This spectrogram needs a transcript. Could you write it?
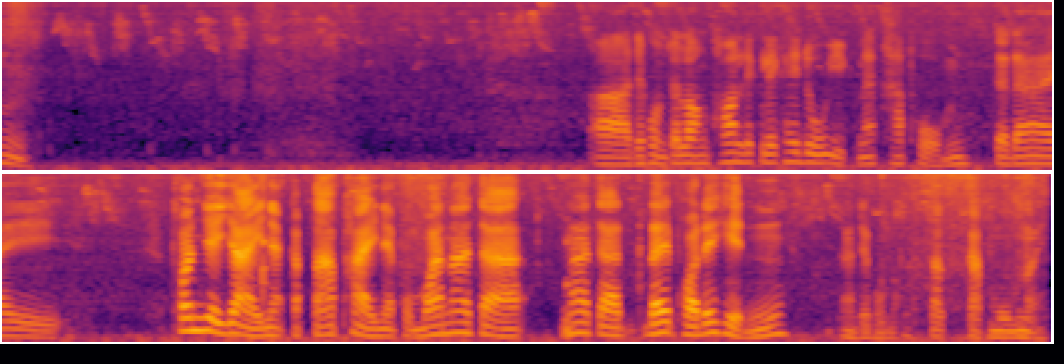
อืมอ่าเดี๋ยว ผมจะลองท่อนเล็ก ๆ ให้ดูอีกนะครับผมจะได้ท่อนใหญ่ๆเนี่ยกับตาไผ่เนี่ยผมว่าน่าจะน่าจะได้พอได้เห็นอะเดี๋ยวผมกลับมุมหน่อย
